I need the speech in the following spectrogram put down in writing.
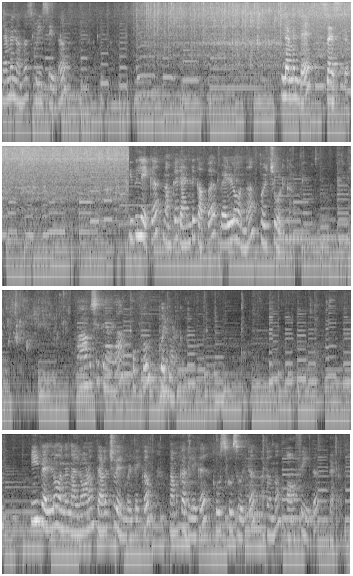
ലെമൺ ഒന്ന് സ്ക്വീസ് ചെയ്ത് ലെമന്റെ സെസ്റ്റ് ഇതിലേക്ക് നമുക്ക് രണ്ട് കപ്പ് വെള്ളം ഒന്ന് ഒഴിച്ചു കൊടുക്കാം. ആവശ്യത്തിനുള്ള ഉപ്പും കുരുമുളകും. ഈ വെള്ളം ഒന്ന് നല്ലോണം തിളച്ചു വരുമ്പോഴത്തേക്കും നമുക്കതിലേക്ക് കൂസ് കൂസ് ഇട്ട് അതൊന്ന് ഓഫ് ചെയ്ത് വെക്കാം.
